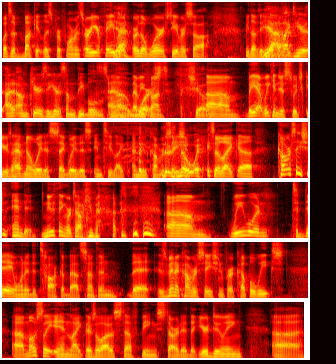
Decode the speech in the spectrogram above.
what's a bucket list performance or your favorite Yeah. or the worst you ever saw? We'd love to hear. yeah, I'd like it. to hear. I, I'm curious to hear some people's know, uh, worst show. Um, but yeah, we can just switch gears. I have no way to segue this into like a new conversation. No way. So like, uh, conversation ended. New thing we're talking about. um, we were today wanted to talk about something that has been a conversation for a couple weeks. Uh, mostly in like, there's a lot of stuff being started that you're doing, uh,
